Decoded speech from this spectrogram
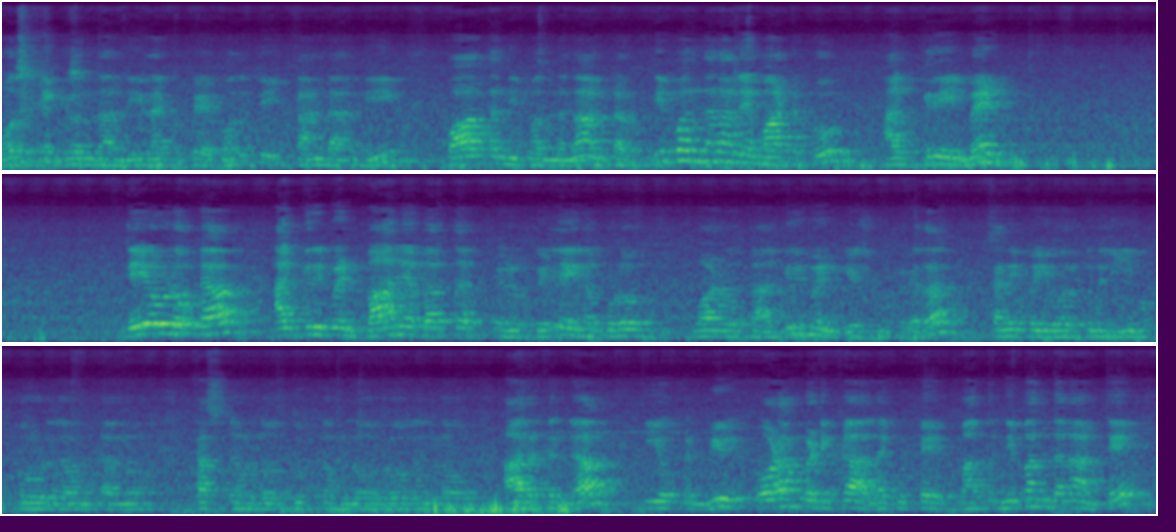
మొదటి గ్రంథాన్ని లేకపోతే మొదటి కాండాన్ని పాత నిబంధన అంటారు. నిబంధన అనే మాటకు అగ్రిమెంట్ దేవుడు ఒక అగ్రిమెంట్ భార్య భర్త పెళ్ళి అయినప్పుడు వాళ్ళు ఒక అగ్రిమెంట్ చేసుకుంటారు కదా. చనిపోయే వరకు నేను ఈ తోడుగా ఉంటాను కష్టంలో దుఃఖంలో రోగంలో ఆ రకంగా ఈ యొక్క ఓడంబడిక లేకుంటే నిబంధన అంటే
